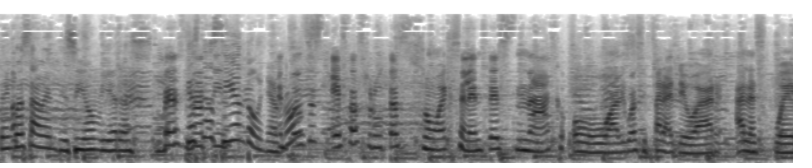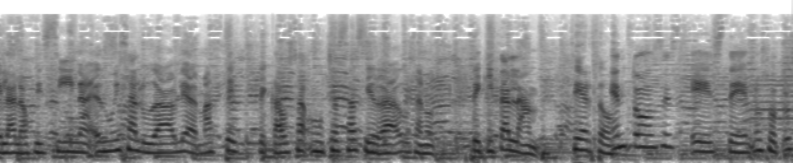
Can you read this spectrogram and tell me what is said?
tengo esa bendición, vieras. ¿Ves, ¿Qué está Nati? haciendo, doña Ros? Entonces, estas frutas son excelentes snack o algo así para llevar a la escuela, a la oficina. Es muy saludable, además te, te causa mucha saciedad, o sea, no, te quita el hambre. Cierto. Entonces, este, nosotros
